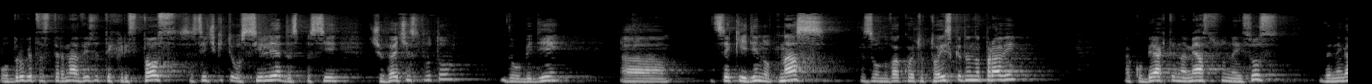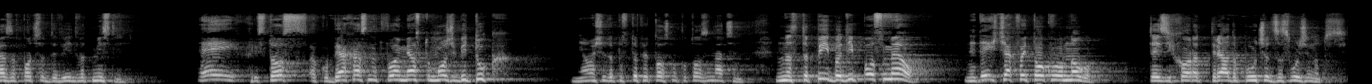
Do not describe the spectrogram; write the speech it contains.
от другата страна виждате Христос с всичките усилия да спаси човечеството, да убеди а, всеки един от нас за това, което Той иска да направи. Ако бяхте на мястото на Исус, веднага започват да ви идват мисли. Ей, Христос, ако бях аз на твое място, може би тук, нямаше да постъпя точно по този начин. Настъпи и бъди по-смел. Не да изчаквай толкова много. Тези хора трябва да получат заслуженото си.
